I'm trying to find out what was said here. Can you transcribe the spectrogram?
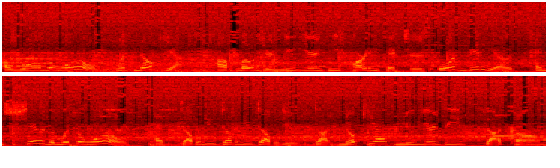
around the world with Nokia. Upload your New Year's Eve party pictures or videos and share them with the world at www.nokianewyearseve.com.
